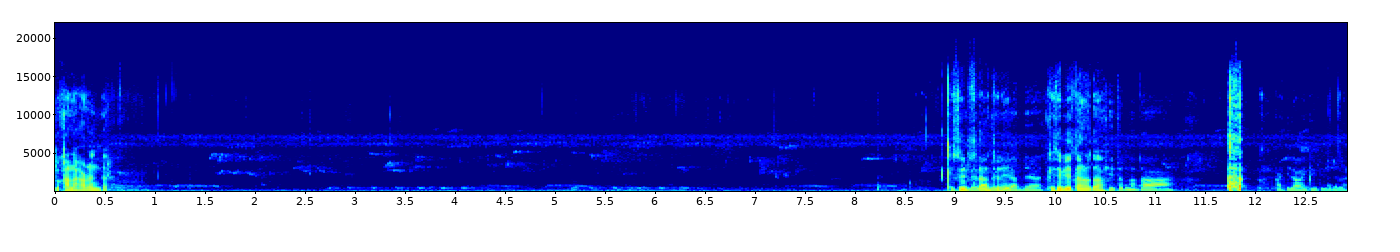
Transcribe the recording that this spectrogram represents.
तू खाना काढून तर किती किती दिवस चालवता खेचत नव्हता काठी लावायची होती ना त्याला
